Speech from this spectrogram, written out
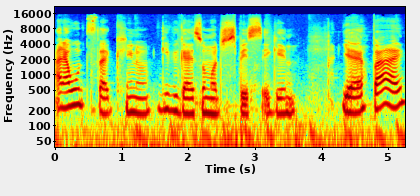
And I won't like, you know, give you guys so much space again. Yeah, bye.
